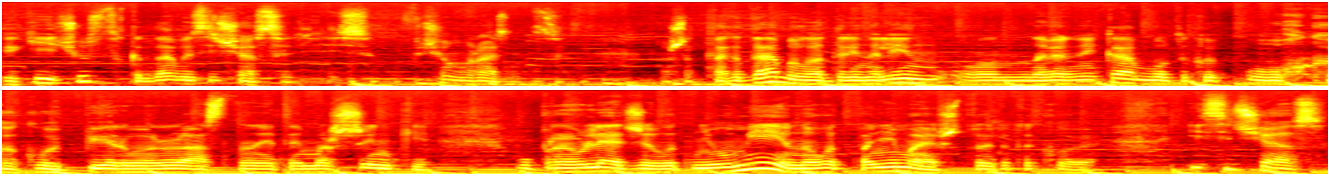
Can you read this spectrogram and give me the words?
Какие чувства, когда вы сейчас садитесь? В чем разница? Потому что тогда был адреналин, он наверняка был такой, ох, какой первый раз на этой машинке. Управлять же вот не умею, но вот понимаешь, что это такое. И сейчас,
